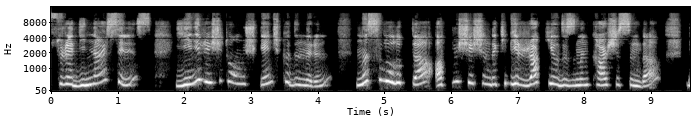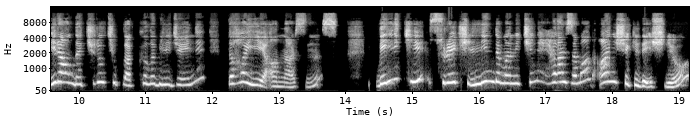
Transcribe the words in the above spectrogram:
süre dinlerseniz yeni reşit olmuş genç kadınların nasıl olup da 60 yaşındaki bir rock yıldızının karşısında bir anda çırılçıplak kalabileceğini daha iyi anlarsınız. Belli ki süreç Lindemann için her zaman aynı şekilde işliyor.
